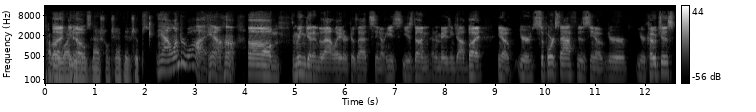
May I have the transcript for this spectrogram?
Probably but you know national championships. Yeah, I wonder why. Yeah, huh? Um, and we can get into that later because that's you know he's he's done an amazing job. But you know your support staff is you know your your coaches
